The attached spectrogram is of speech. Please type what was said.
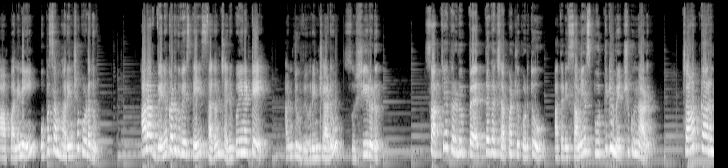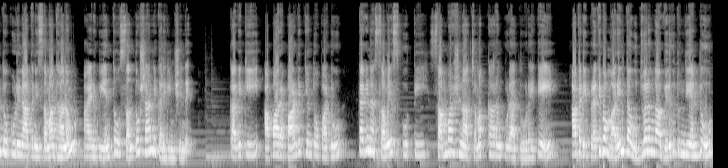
ఆ పనిని ఉపసంహరించకూడదు. అలా వెనుకడుగు వేస్తే సగం చనిపోయినట్టే అంటూ వివరించాడు సుశీలుడు. సత్యాకరుడు పెద్దగా చప్పట్లు కొడుతూ అతడి సమయస్ఫూర్తికి మెచ్చుకున్నాడు. చమత్కారంతో కూడిన అతని సమాధానం ఆయనకు ఎంతో సంతోషాన్ని కలిగించింది. కవికి అపార పాండిత్యంతో పాటు తగిన సమయస్ఫూర్తి సంభాషణ చమత్కారం కూడా తోడైతే అతడి ప్రతిభ మరింత ఉజ్వలంగా వెలుగుతుంది అంటూ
